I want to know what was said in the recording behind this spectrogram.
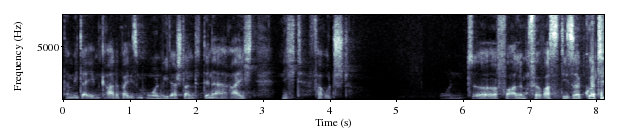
damit er eben gerade bei diesem hohen Widerstand, den er erreicht, nicht verrutscht. Und äh, vor allem für was dieser Gurt,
